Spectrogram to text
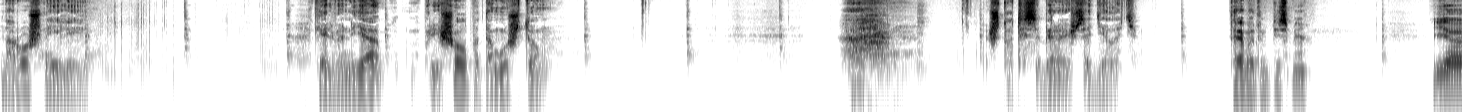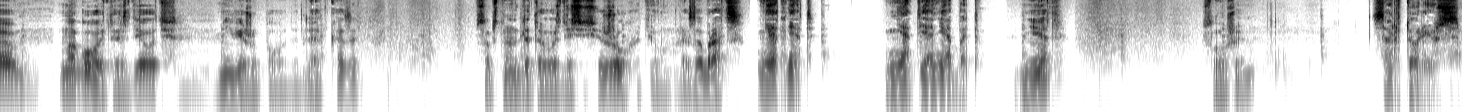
нарочно или... Кельвин, я пришел, потому что... Что ты собираешься делать? Ты об этом письме? Я могу это сделать. Не вижу повода для отказа. Собственно, для того здесь и сижу. Хотел разобраться. Нет, нет. Нет, я не об этом. Нет? Слушаю. Сарториус.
